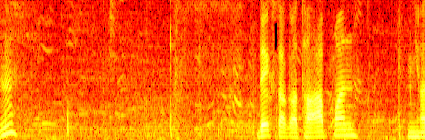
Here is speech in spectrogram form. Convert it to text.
हम्म? देख सका था अपन। यहाँ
